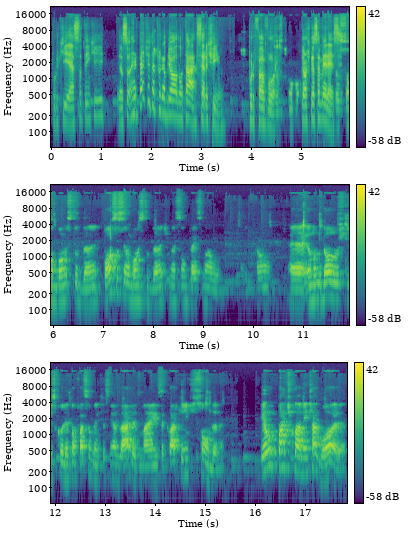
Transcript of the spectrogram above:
porque essa tem que. Eu só... Repete até pro Gabriel anotar certinho, por favor. Eu Eu acho que essa eu merece. sou um bom estudante. Posso ser um bom estudante, mas sou um péssimo aluno. Então, é, eu não me dou ao luxo de escolher tão facilmente assim as áreas, mas é claro que a gente sonda, né? Eu, particularmente agora,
